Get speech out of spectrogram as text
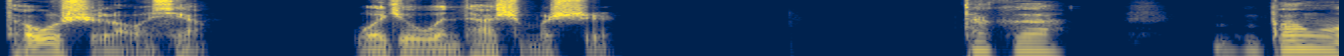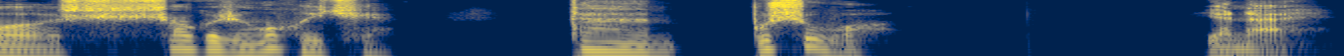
都是老乡，我就问她什么事。大哥，帮我捎个人回去，但不是我。原来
